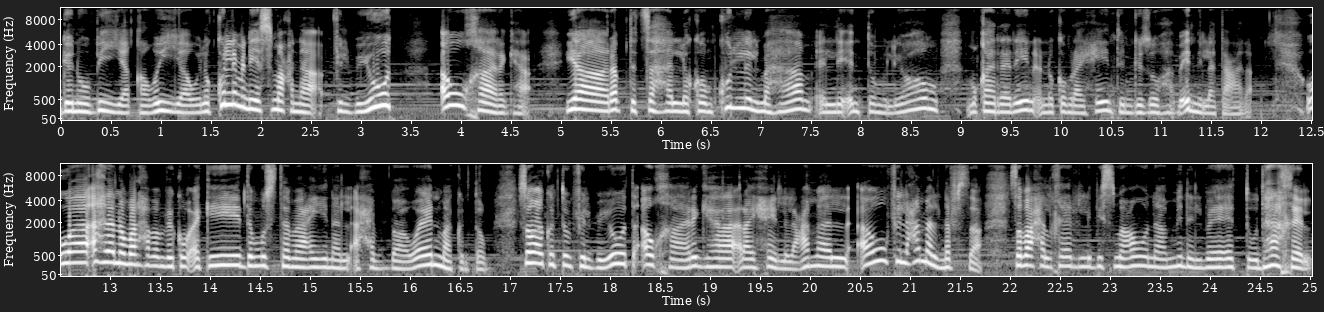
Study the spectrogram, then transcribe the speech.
جنوبية قوية ولكل من يسمعنا في البيوت. أو خارجها. يا رب تتسهل لكم كل المهام اللي أنتم اليوم مقررين أنكم رايحين تنجزوها بإذن الله تعالى. وأهلا ومرحبا بكم أكيد مستمعينا الأحبة وين ما كنتم. سواء كنتم في البيوت أو خارجها رايحين للعمل أو في العمل نفسه. صباح الخير اللي بيسمعونا من البيت وداخل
